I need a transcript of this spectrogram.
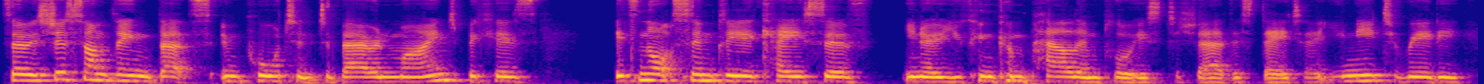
So it's just something that's important to bear in mind because it's not simply a case of, you know, you can compel employees to share this data. You need to really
